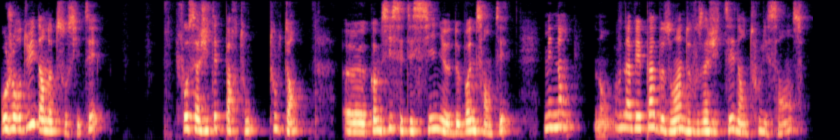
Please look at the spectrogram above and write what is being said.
Aujourd'hui dans notre société, il faut s'agiter de partout, tout le temps, euh, comme si c'était signe de bonne santé. Mais non, non, vous n'avez pas besoin de vous agiter dans tous les sens.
